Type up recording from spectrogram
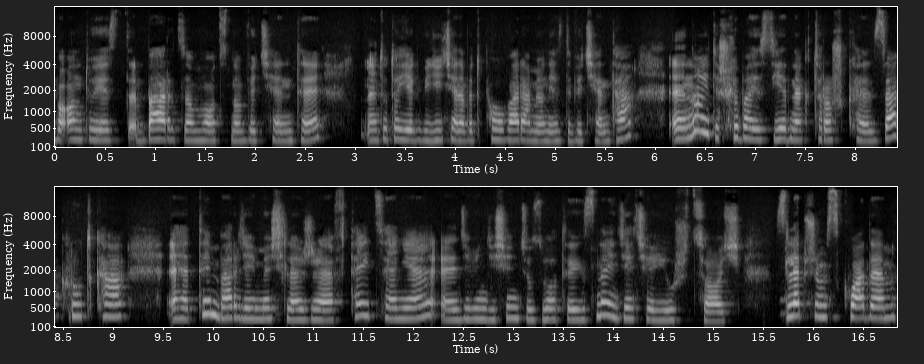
bo on tu jest bardzo mocno wycięty. E, tutaj jak widzicie nawet połowa ramion jest wycięta. E, no i też chyba jest jednak troszkę za krótka. E, tym bardziej myślę, że w tej cenie 90 zł znajdziecie już coś z lepszym składem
